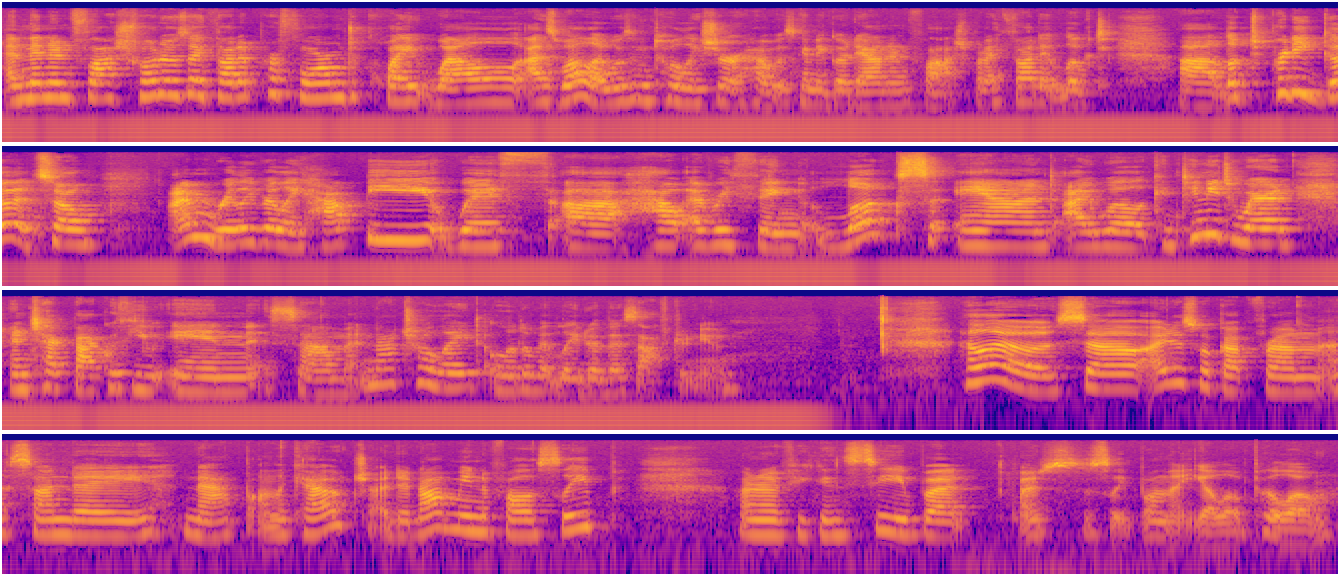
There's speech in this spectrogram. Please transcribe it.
And then in flash photos, I thought it performed quite well as well. I wasn't totally sure how it was gonna go down in flash, but I thought it looked, uh, looked pretty good. So I'm really, really happy with uh, how everything looks and I will continue to wear it and check back with you in some natural light a little bit later this afternoon. Hello, so I just woke up from a Sunday nap on the couch. I did not mean to fall asleep. I don't know if you can see, but I was asleep on that yellow pillow.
